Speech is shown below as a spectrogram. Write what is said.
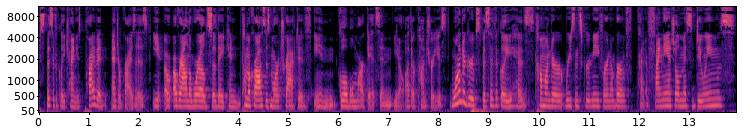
specifically Chinese private enterprises you know, around the world so they can come across as more attractive in global markets and, you know, other countries. Wanda Group specifically has come under recent scrutiny for a number of kind of financial misdoings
